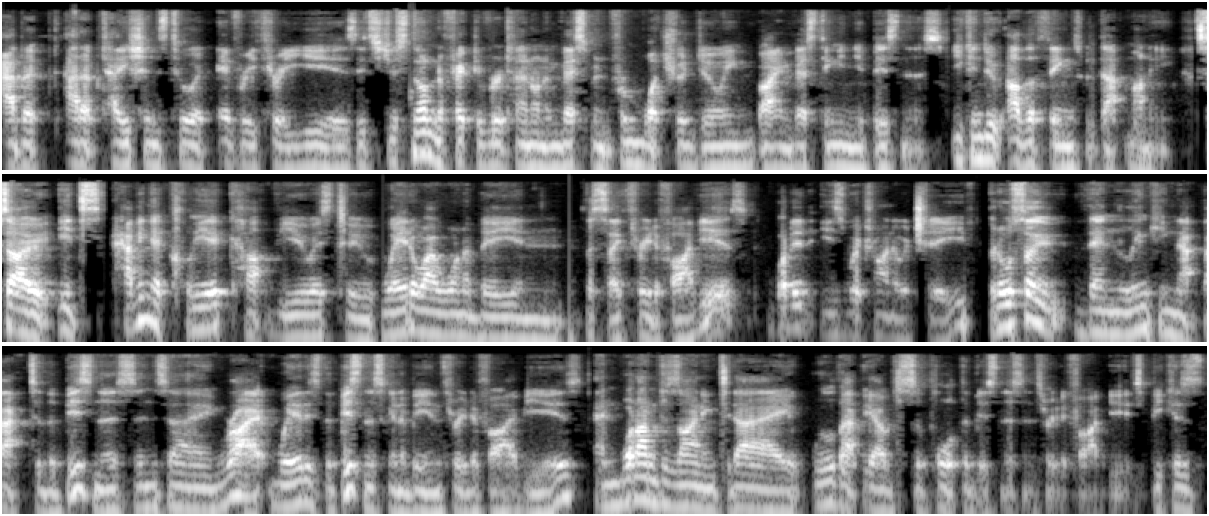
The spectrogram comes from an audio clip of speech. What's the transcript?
adaptations to it every three years. It's just not an effective return on investment from what you're doing by investing in your business. You can do other things with that money. So it's having a clear cut view as to where do I want to be in, let's say, three to five years, what it is we're trying to achieve, but also then linking that back to the business and saying, right, where is the business going to be in three to five years? And what I'm designing today, will that be able to support the business in three to five years? Because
